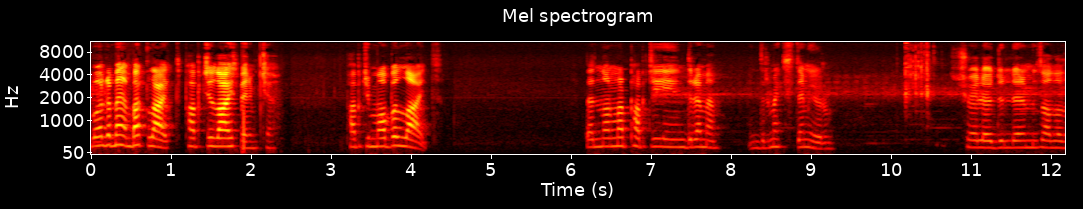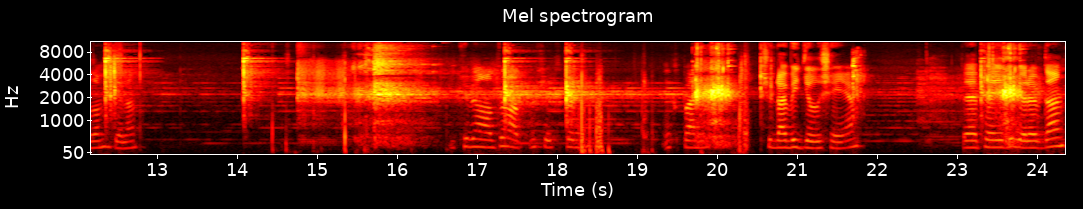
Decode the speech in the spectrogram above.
Bu arada ben bak light. PUBG light benimki. PUBG Mobile Light. Ben normal PUBG'yi indiremem. İndirmek istemiyorum. Şöyle ödüllerimizi alalım gelen. 2000 altın 60 experience. Experience. Şurada videolu şeyim. VP7 görevden.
